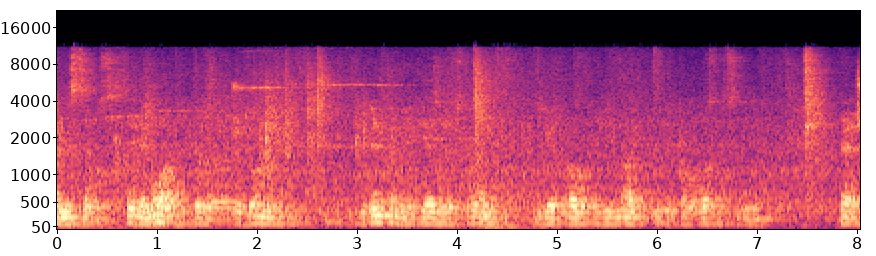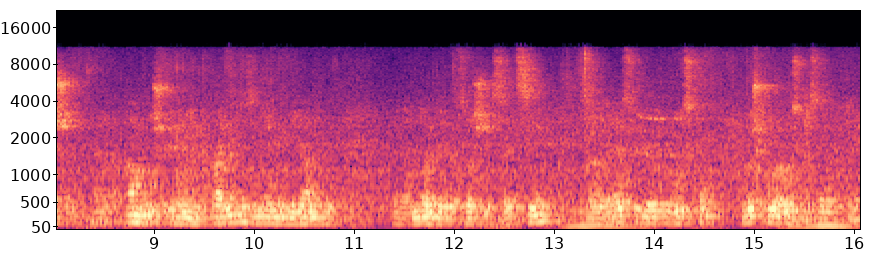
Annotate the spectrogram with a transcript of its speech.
на місцевості. Це йде мова під е, житловими будинками, які є зареєстровані, є право є право власності на них. Перше. е, Амбуш Ірині Михайлівні, земельну ділянку е, 0967 за адресою Руська, Вишкова, Руська 43.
